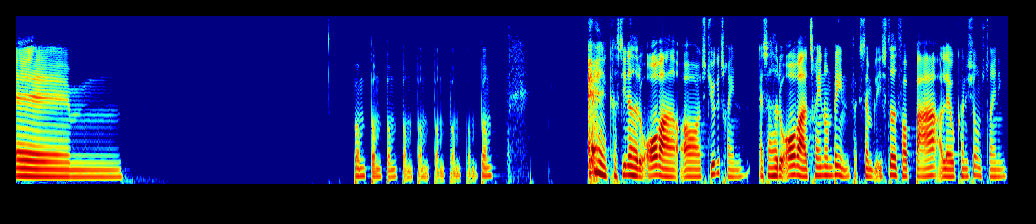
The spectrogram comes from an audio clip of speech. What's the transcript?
Øhm. Bum, bum, bum, bum, bum, bum, bum, bum, bum. Christina, havde du overvejet at styrketræne? Altså havde du overvejet at træne nogle ben, for eksempel, i stedet for bare at lave konditionstræning?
